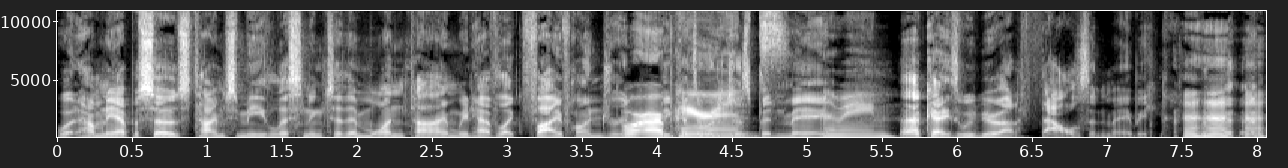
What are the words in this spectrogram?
what? How many episodes times me listening to them one time? We'd have like five hundred or our because parents. it would have just been me. I mean, okay, so we'd be about a thousand maybe.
